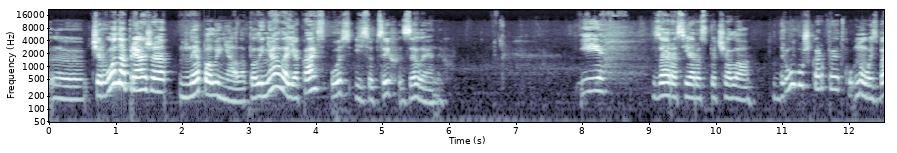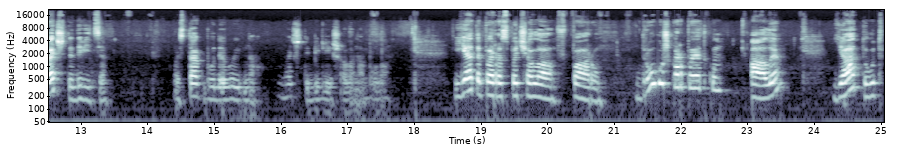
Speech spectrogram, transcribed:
Е, Червона пряжа не полиняла. Полиняла якась ось із оцих зелених. І зараз я розпочала другу шкарпетку. Ну, ось, бачите, дивіться. Ось так буде видно. Бачите, біліша вона була. І я тепер розпочала в пару другу шкарпетку, але я тут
